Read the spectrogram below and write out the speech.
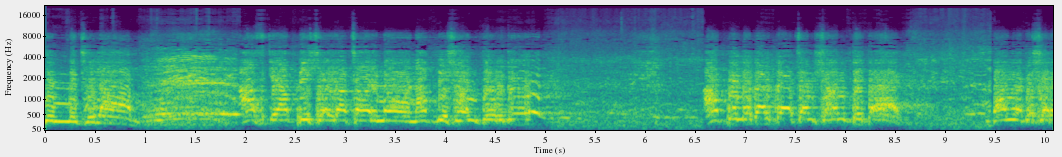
জন্মেছিলাম আজকে আপনি স্বৈরাচার নন, আপনি শান্তির দূত। আপনি মেডাল পেয়েছেন শান্তিতে। বাংলাদেশের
